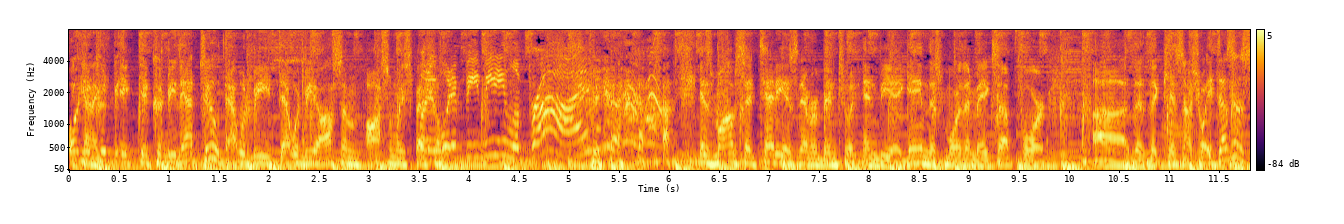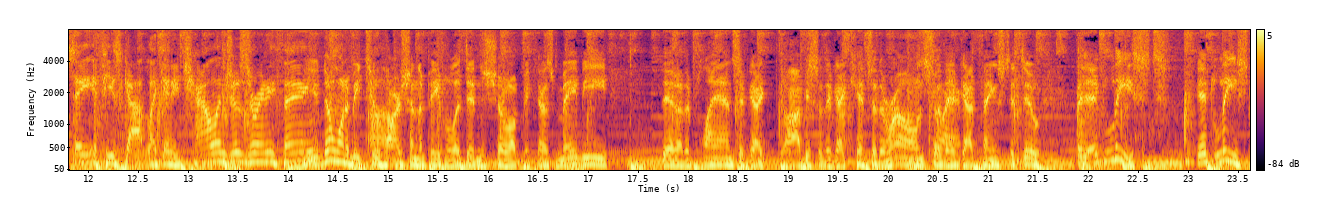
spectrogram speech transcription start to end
Well, it kinda- could, be, it, it could be that too. That would be that would be awesome, awesomely special. But it wouldn't be meeting LeBron. His mom said Teddy has never been to an NBA game. This more than makes up for uh, the, the kids not showing. It doesn't say if he's got like any challenges or anything. You don't want to be too harsh on the people that didn't show up because maybe they had other plans. They've got obviously they've got kids of their own, so they've got things to do. But at least, at least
